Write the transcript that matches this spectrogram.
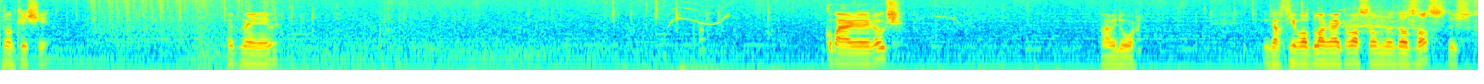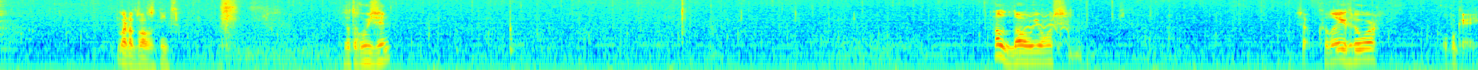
Nog een kistje. Even meenemen. Kom maar, uh, Roach. Gaan we door. Ik dacht hier wat belangrijker was dan eh, dat was, dus... Maar dat was het niet. Is dat een goede zin? Hallo jongens. Zo, ik ga er even door. Hoppakee.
